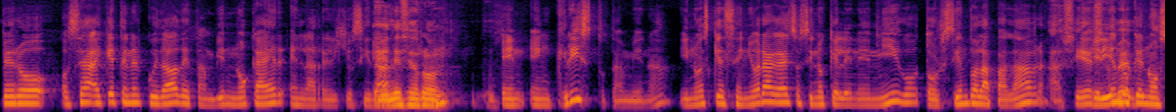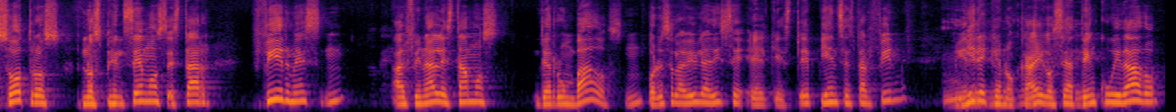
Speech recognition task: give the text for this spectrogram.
Pero, o sea, hay que tener cuidado de también no caer en la religiosidad. En ese error. En, en Cristo también, ¿ah? Y no es que el Señor haga eso, sino que el enemigo, torciendo la palabra, Así es, queriendo amén. que nosotros nos pensemos estar firmes, ¿m? al final estamos derrumbados. ¿m? Por eso la Biblia dice, el que esté, piense estar firme, mire, que no caiga. O sea, sí. ten cuidado.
